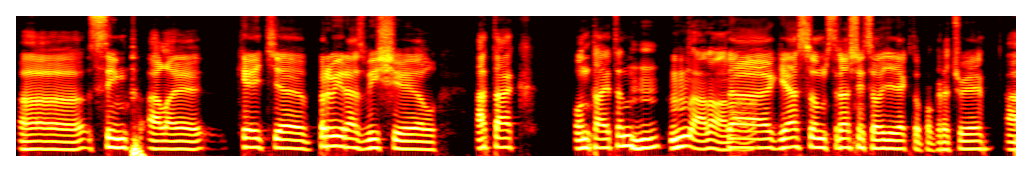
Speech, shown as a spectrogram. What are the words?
uh, simp, ale keď eh, prvý raz vyšiel Attack on Titan, Mhm. Mhm, áno, áno. tak ja som strašne chcel vedieť, jak to pokračuje a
